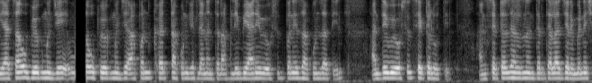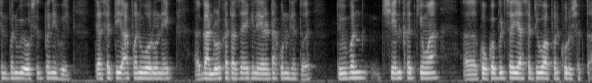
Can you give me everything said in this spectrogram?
याचा उपयोग म्हणजे उपयोग म्हणजे आपण खत टाकून घेतल्यानंतर आपले बियाणे व्यवस्थितपणे झाकून जातील आणि ते व्यवस्थित सेटल होतील. आणि सेटल झाल्यानंतर त्याला जर्मिनेशन पण व्यवस्थितपणे होईल. त्यासाठी आपण वरून एक गांडूळ खताचा एक लेअर टाकून घेतोय. तुम्ही पण शेणखत किंवा कोकोपीटचा यासाठी वापर करू शकता.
